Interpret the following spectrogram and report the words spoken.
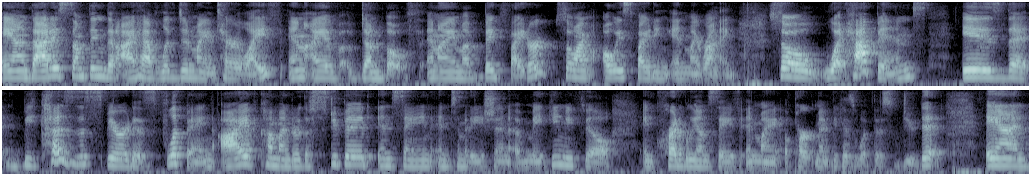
and that is something that I have lived in my entire life, and I have done both. And I am a big fighter, so I'm always fighting in my running. So, what happens is that because the spirit is flipping, I have come under the stupid, insane intimidation of making me feel incredibly unsafe in my apartment because of what this dude did. And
